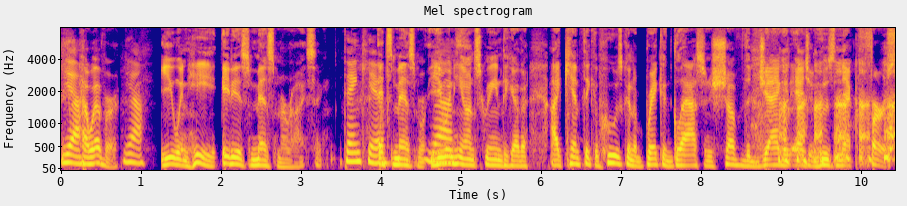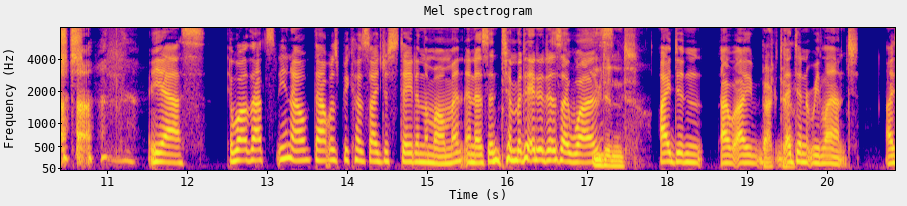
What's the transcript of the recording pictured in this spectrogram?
Yeah. However, Yeah. you and he, it is mesmerizing. Thank you. It's mesmer. You and he on screen together. I can't think of who's going to break a glass and shove the jagged edge in whose neck first. yes. Well, that's you know that was because I just stayed in the moment, and as intimidated as I was, You didn't. I didn't. I I, I didn't relent. I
